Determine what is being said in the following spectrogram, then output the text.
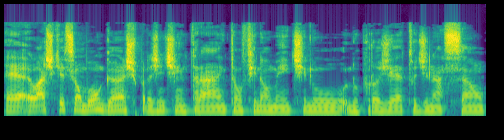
É, eu acho que esse é um bom gancho para a gente entrar, então, finalmente no, no projeto de nação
